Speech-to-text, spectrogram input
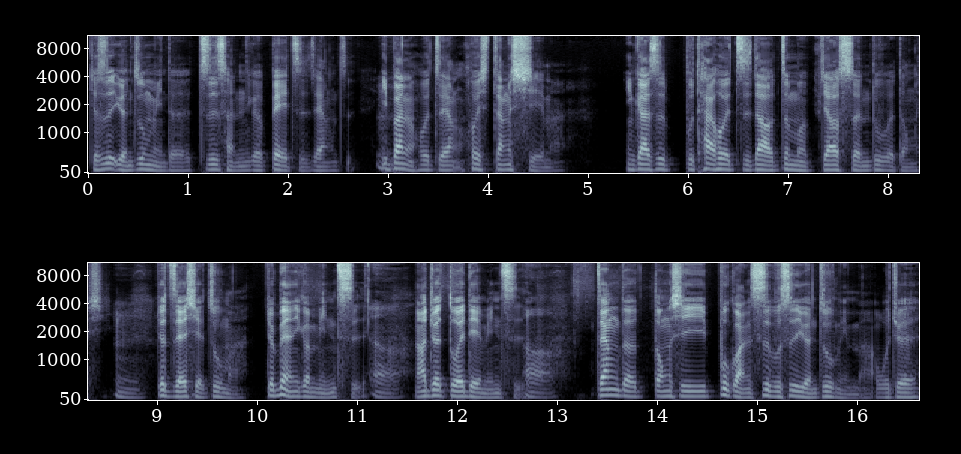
就是原住民的织成一个被子这样子，一般人会这样会这样写嘛？应该是不太会知道这么比较深度的东西，嗯，就直接写住嘛，就变成一个名词，嗯，然后就多一点名词，啊，这样的东西不管是不是原住民嘛，我觉得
